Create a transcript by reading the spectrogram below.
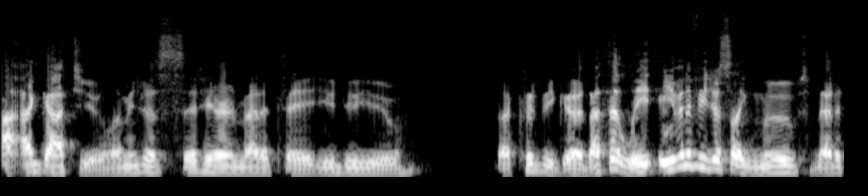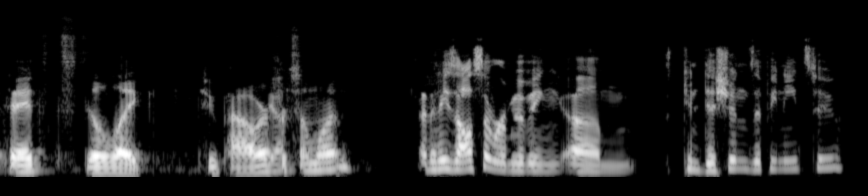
I, I got you. Let me just sit here and meditate. You do you. That could be good. That's at least even if he just like moves, meditates, it's still like two power Yeah. for someone. And then he's also removing um, conditions if he needs to,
